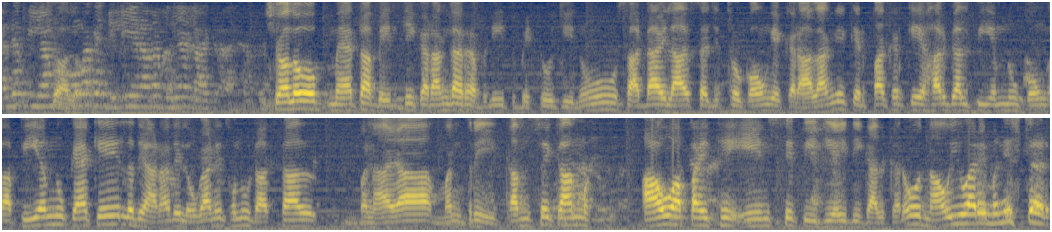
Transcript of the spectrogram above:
ਕਹਿੰਦੇ ਪੀਐਮ ਚਲੋ। ਕਹੂੰਗਾ ਕਿ ਦਿੱਲੀ ਇਹਨਾਂ ਦਾ ਵਧੀਆ ਇਲਾਜ ਕਰਾਇਆ ਚਲੋ ਮੈਂ ਤਾਂ ਬੇਨਤੀ ਕਰਾਂਗਾ ਰਵਨੀਤ ਬਿੱਟੂ ਜੀ ਨੂੰ ਸਾਡਾ ਇਲਾਜ ਤਾਂ ਜਿੱਥੋਂ ਕਹੋਗੇ ਕਰਾ ਲਾਂਗੇ ਕਿਰਪਾ ਕਰਕੇ ਹਰ ਗੱਲ ਪੀਐਮ ਨੂੰ ਕਹੂੰਗਾ। ਪੀਐਮ ਨੂੰ ਕਹਿ ਕੇ ਲੁਧਿਆਣਾ ਦੇ ਲੋਕਾਂ ਨੇ ਤੁਹਾਨੂੰ 10 ਸਾਲ ਬਣਾਇਆ ਮੰਤਰੀ ਕਮ ਸੇ ਕਮ ਆਓ ਆਪਾਂ ਇੱਥੇ ਏਮਸ ਤੇ ਪੀਜੀਆਈ ਦੀ ਗੱਲ ਕਰੋ। Now you are a minister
